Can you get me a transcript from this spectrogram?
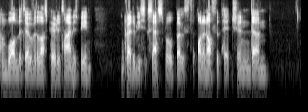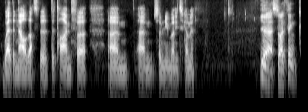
and one that over the last period of time has been incredibly successful both on and off the pitch and um, whether now that's the, the time for um, um, some new money to come in. Yeah, so I think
